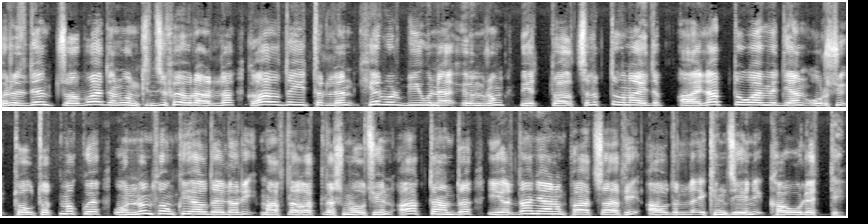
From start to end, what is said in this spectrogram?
Prezident Jo Baýden on ikinji fewralda Gazada ýitirilen her bir bigünä ömrüň betbagtçylykdygyny aýdyp, aýlap dowam edýän urşy togtatmak we ondan soňky ýagdaýlary maslahatlaşmak üçin Ak tamda Iordaniýanyň patyşasy Abdylla ikinjini kabul etdi.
